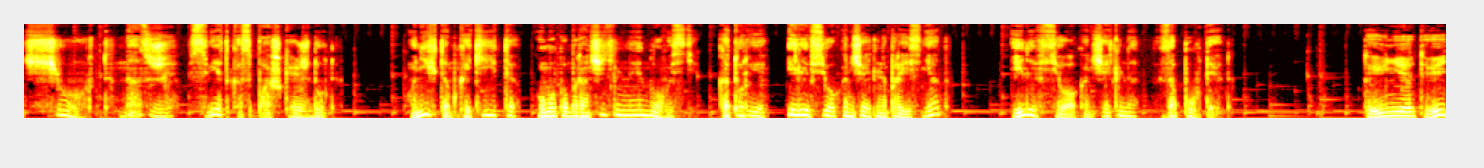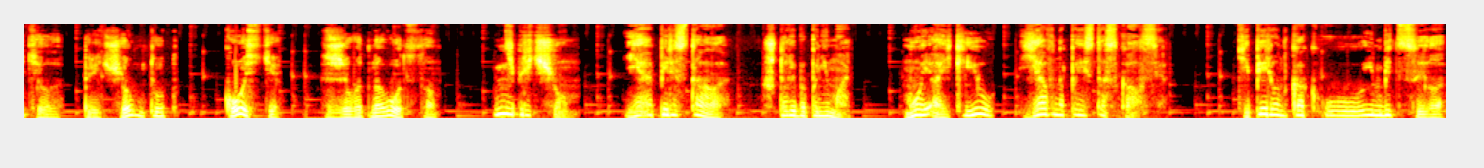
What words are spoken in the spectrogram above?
Черт, нас же Светка с Пашкой ждут. У них там какие-то умопомрачительные новости, которые или все окончательно прояснят, или все окончательно запутают. Ты не ответила, при чем тут Кости с животноводством? Ни при чем. Я перестала что-либо понимать. Мой IQ явно поистаскался. Теперь он как у имбецила.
